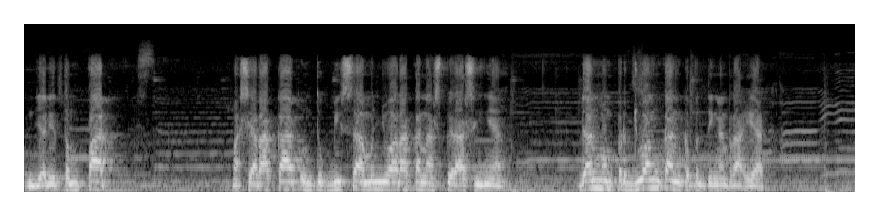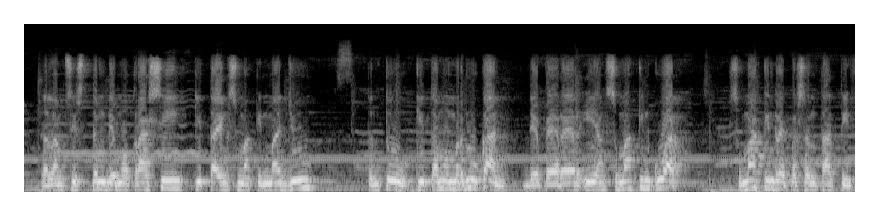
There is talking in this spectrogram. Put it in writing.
menjadi tempat masyarakat untuk bisa menyuarakan aspirasinya dan memperjuangkan kepentingan rakyat. Dalam sistem demokrasi kita yang semakin maju, tentu kita memerlukan DPR RI yang semakin kuat, semakin representatif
